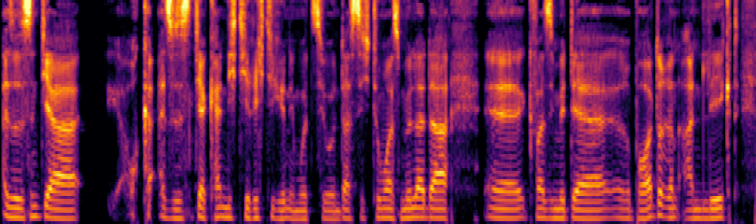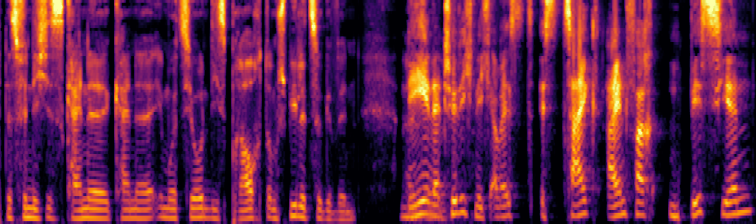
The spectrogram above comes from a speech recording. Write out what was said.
also das sind ja auch, also es sind ja kein, nicht die richtigen Emotionen, dass sich Thomas Müller da äh, quasi mit der Reporterin anlegt, das finde ich ist keine, keine Emotion, die es braucht, um Spiele zu gewinnen. Nee, Also- natürlich nicht, aber es, es zeigt einfach ein bisschen,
